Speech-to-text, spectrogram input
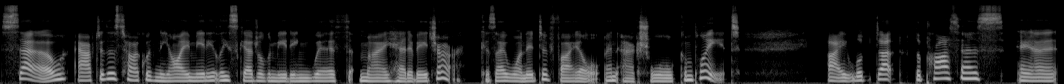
So, after this talk with Neil, I immediately scheduled a meeting with my head of HR because I wanted to file an actual complaint. I looked up the process and,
